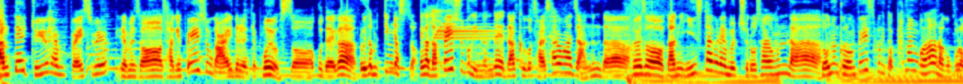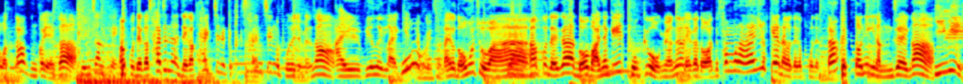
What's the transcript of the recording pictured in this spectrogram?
그 나, 나한테 Do you have Facebook? 이러면서 자기 페이스북 아이디를 이렇게 보여줬어. 그리고 내가 여기서 한번 튕겼어. 내가 나 페이스북 있는데 나 그거 잘 사용하지 않는다. 그래서 나는 인스타그램을 주로 사용한다. 너는 그럼 페이스북이 더 편한 거야? 라고 물어봤다. 그러니까 얘가 괜찮대. 그래갖고 내가 사진을 내가 팔찌를 이렇게 탁 사진 찍은 거 보내주면서 I really like it. 이러고 있어. 나 이거 너무 좋아. 그래갖고 내가 너 만약에 도쿄 오면은 내가 너한테 선물 하나 해줄게. 라고 내가 보냈다. 그랬더니 이 남자애가 이미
